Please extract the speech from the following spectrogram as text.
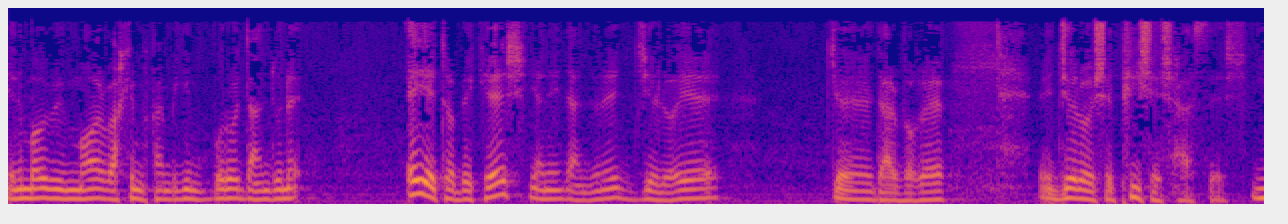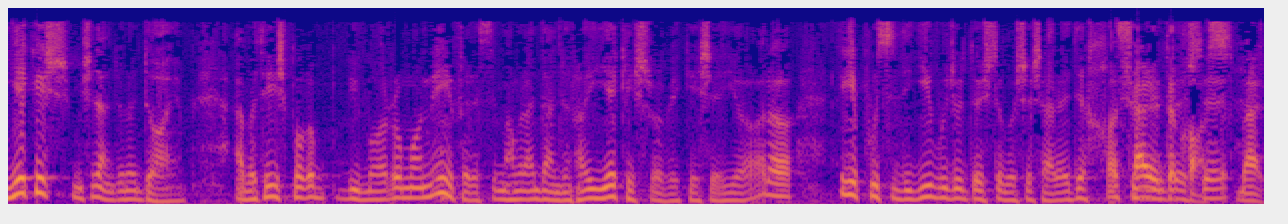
یعنی ما بیمار وقتی می‌خوایم بگیم برو دندون ای تا بکش یعنی دندون جلوی در واقع جلوش پیشش هستش. یکش میشه دندون دائم. البته هیچ موقع بیمار رو ما نمیفرستیم. معمولا دندون های یکش رو بکشه. یا حالا اگه پوسیدگی وجود داشته باشه شرایط خاصی شرایط داشته خاص بله.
